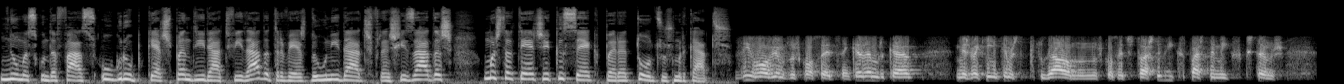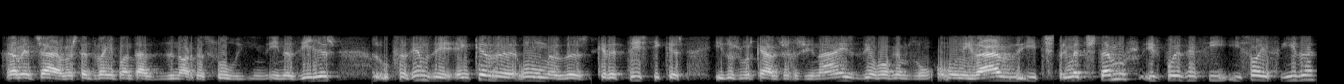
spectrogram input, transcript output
numa segunda fase, o grupo quer expandir a atividade através de unidades franchisadas, uma estratégia que segue para todos os mercados. Desenvolvemos os conceitos em cada mercado, mesmo aqui em termos de Portugal, nos conceitos Tosta Mix, Pasta Mix, que estamos realmente já bastante bem implantados de norte a sul e, nas ilhas, o que fazemos é, em cada uma das características e dos mercados regionais, desenvolvemos uma unidade e primeiro testamos e depois em si, e só em seguida,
